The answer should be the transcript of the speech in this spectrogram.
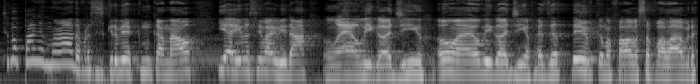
Você não paga nada pra se inscrever aqui no canal e aí você vai virar um é o bigodinho, um é o bigodinho. Fazia tempo que eu não falava essa palavra.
